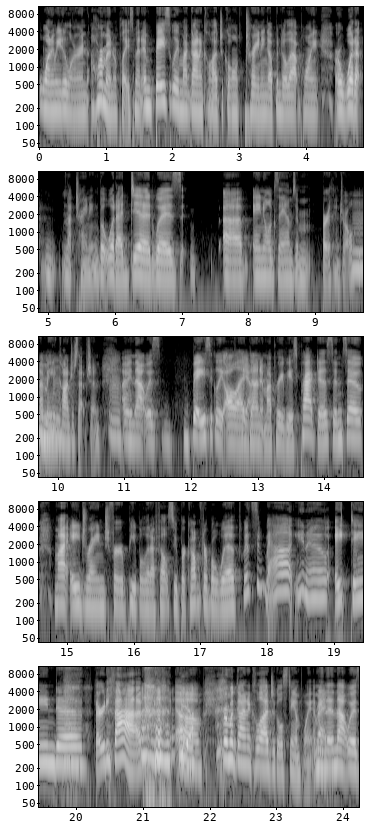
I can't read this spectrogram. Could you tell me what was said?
wanted me to learn hormone replacement. And basically, my gynecological training up until that point, or what, I, not training, but what I did was uh, annual exams and birth control. I mean, contraception. I mean, that was basically all I'd Yeah. done at my previous practice. And so my age range for people that I felt super comfortable with was about, you know, 18 to 35 Yeah. um, from a gynecological standpoint. I mean, Right. and that was,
